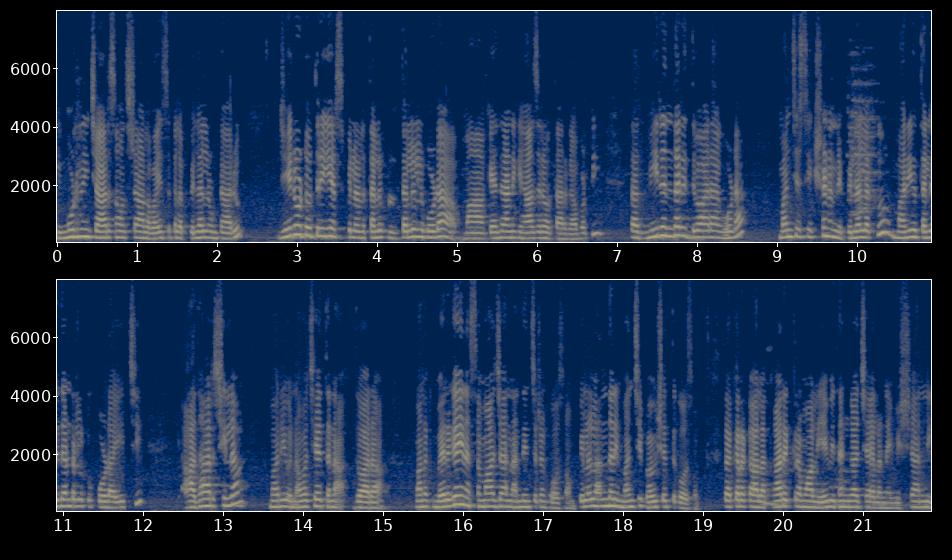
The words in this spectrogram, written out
ఈ మూడు నుంచి ఆరు సంవత్సరాల వయసు గల పిల్లలు ఉంటారు. జీరో టు త్రీ ఇయర్స్ పిల్లల తల్లు తల్లులు కూడా మా కేంద్రానికి హాజరవుతారు కాబట్టి తద్ వీరందరి ద్వారా కూడా మంచి శిక్షణని పిల్లలకు మరియు తల్లిదండ్రులకు కూడా ఇచ్చి ఆధార్శిల మరియు నవచేతన ద్వారా మనకు మెరుగైన సమాజాన్ని అందించడం కోసం పిల్లలందరి మంచి భవిష్యత్తు కోసం రకరకాల కార్యక్రమాలు ఏ విధంగా చేయాలనే విషయాన్ని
